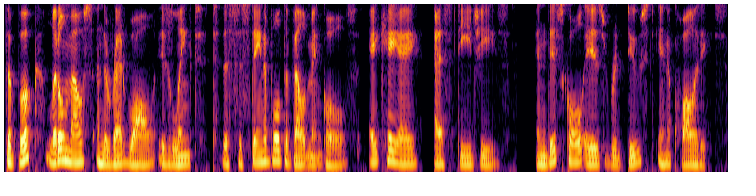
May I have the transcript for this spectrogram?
The book Little Mouse and the Red Wall is linked to the Sustainable Development Goals, aka SDGs, and this goal is reduced inequalities.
